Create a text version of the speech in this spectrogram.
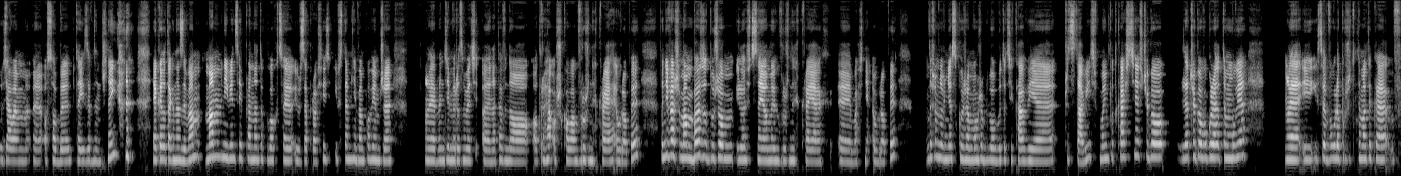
udziałem y, osoby tutaj zewnętrznej, jak ja to tak nazywam. Mam mniej więcej plan na to, kogo chcę już zaprosić i wstępnie Wam powiem, że y, będziemy rozmawiać na pewno o trochę o szkołach w różnych krajach Europy, ponieważ mam bardzo dużą ilość znajomych w różnych krajach właśnie Europy. Doszłam do wniosku, że może byłoby to ciekawie przedstawić w moim podcaście, z czego, dlaczego w ogóle o tym mówię, E, i chcę w ogóle poruszyć tę tematykę w,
